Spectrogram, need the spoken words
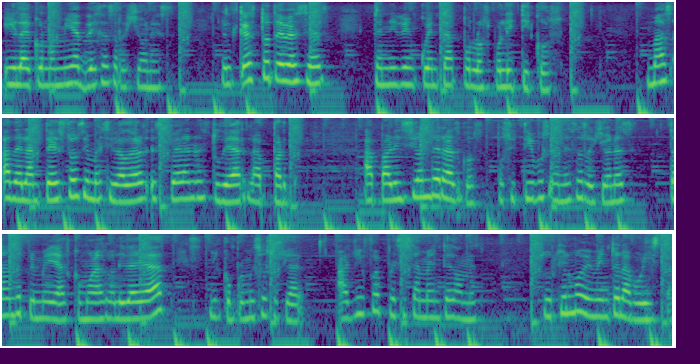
y la economía de esas regiones, el que esto debe ser tenido en cuenta por los políticos. Más adelante, estos investigadores esperan estudiar la aparición de rasgos positivos en esas regiones tan deprimidas como la solidaridad y el compromiso social. Allí fue precisamente donde surgió el movimiento laborista.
